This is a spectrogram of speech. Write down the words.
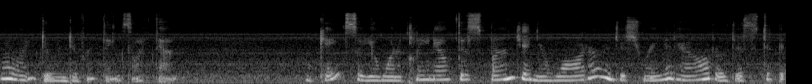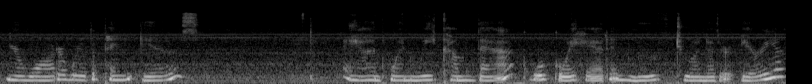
I like doing different things like that. Okay, so you'll want to clean out this sponge in your water and just wring it out or just stick it in your water where the paint is. And when we come back, we'll go ahead and move to another area.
